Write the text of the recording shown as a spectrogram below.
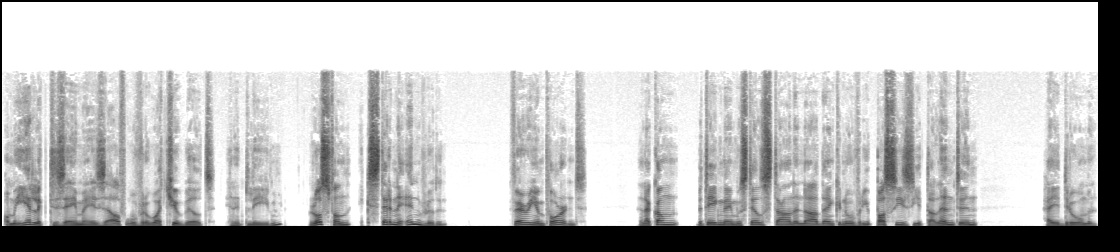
om eerlijk te zijn met jezelf over wat je wilt in het leven, los van externe invloeden. Very important. En dat kan betekenen dat je moet stilstaan en nadenken over je passies, je talenten en je dromen.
